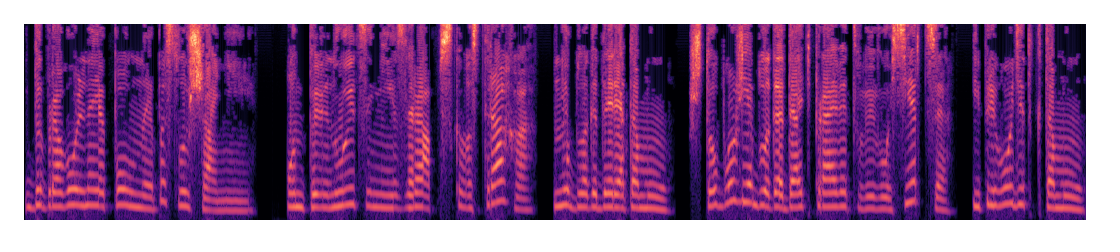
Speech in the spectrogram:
добровольное полное послушание. Он повинуется не из рабского страха, но благодаря тому, что Божья благодать правит в его сердце, и приводит к тому,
